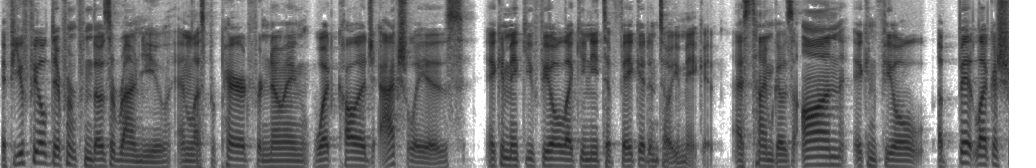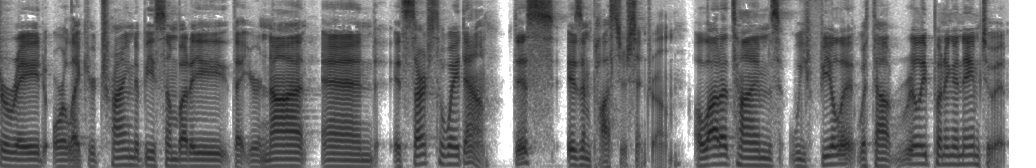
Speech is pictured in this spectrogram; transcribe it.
If you feel different from those around you and less prepared for knowing what college actually is, it can make you feel like you need to fake it until you make it. As time goes on, it can feel a bit like a charade or like you're trying to be somebody that you're not, and it starts to weigh down. This is imposter syndrome. A lot of times we feel it without really putting a name to it.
